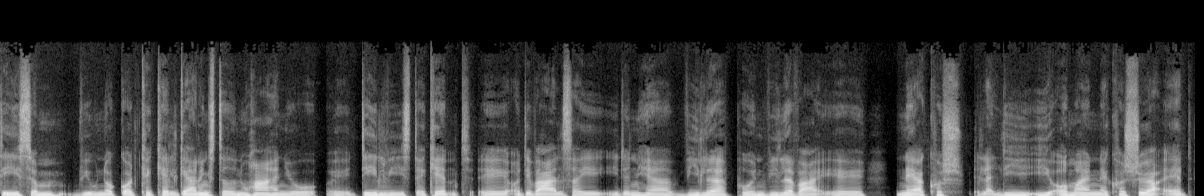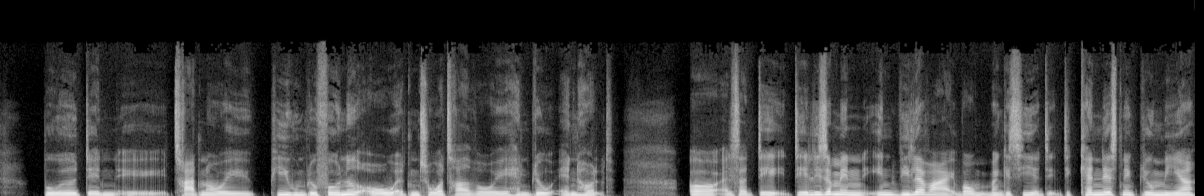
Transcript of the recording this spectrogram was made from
det, som vi jo nok godt kan kalde gerningsstedet. Nu har han jo øh, delvist erkendt, øh, og det var altså i, i den her villa på en villavej øh, nær Kors, eller lige i omegnen af Korsør, at både den øh, 13-årige pige, hun blev fundet, og at den 32-årige, han blev anholdt. Og altså, det, det er ligesom en, en villavej, hvor man kan sige, at det, det kan næsten ikke blive mere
